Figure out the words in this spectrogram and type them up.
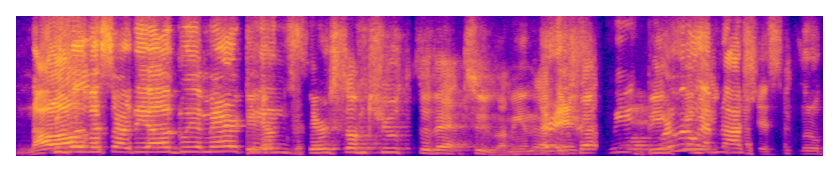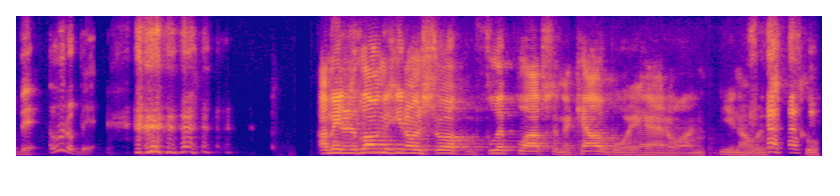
not all of us are the ugly Americans. There's, there's some truth to that too. I mean, There the is. tra- We, being- we're a little obnoxious, a little bit, a little bit. I mean, as long as you don't show up with flip flops and a cowboy hat on, you know, it's cool.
